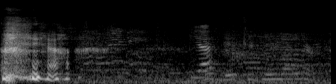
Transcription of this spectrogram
yeah. Yeah. Keep doing over there.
